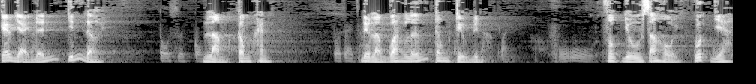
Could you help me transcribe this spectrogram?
kéo dài đến chín đời. Làm công khanh, đều làm quan lớn trong triều đình, phục vụ xã hội quốc gia.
